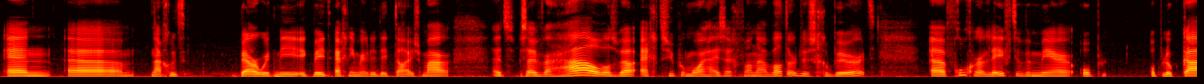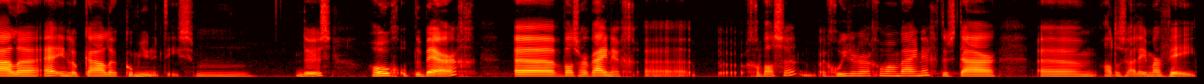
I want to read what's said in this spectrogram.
En ehm, nou goed, bear with me, ik weet echt niet meer de details. Maar het, zijn verhaal was wel echt super mooi. Hij zegt van nou, wat er dus gebeurt. Eh, vroeger leefden we meer op, op lokale, hè, in lokale communities. Hmm. Dus hoog op de berg eh, was er weinig eh, gewassen, groeide er gewoon weinig. Dus daar ehm, hadden ze alleen maar vee,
